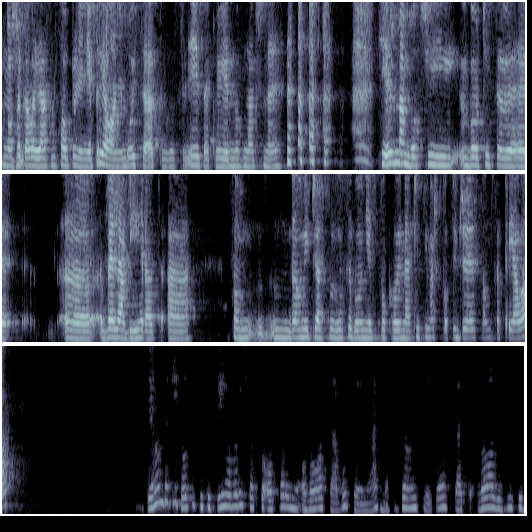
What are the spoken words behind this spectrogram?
No však, ale ja som sa úplne neprijala, neboj sa, to zase nie je také jednoznačné. Tiež mám voči, voči sebe uh, veľa výhrad a som veľmi často so sebou nespokojná. Či ty máš pocit, že som sa prijala? Ja mám taký pocit, že keď ty hovoríš takto otvorene o veľa tabu témach na sociálnych sieťach, tak veľa ľudí, keď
